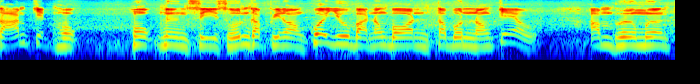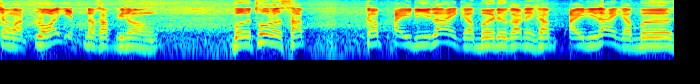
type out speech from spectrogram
สามเจ็ดหกหกหนึ่งสี่ศูนย์ครับพี่น้องกล้วยยูบ้านหนองบอนตำบลหนองแก้วอำเภอเมืองจังหวัดร้อยเอ็ดนะครับพี่น้องเบอร์โทรศัพท์กับ ID ไล่กับเบอร์เดียวกันนี่ครับ ID ไล่กับเบอร์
